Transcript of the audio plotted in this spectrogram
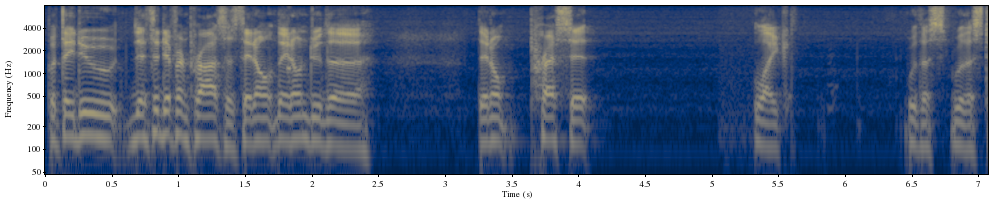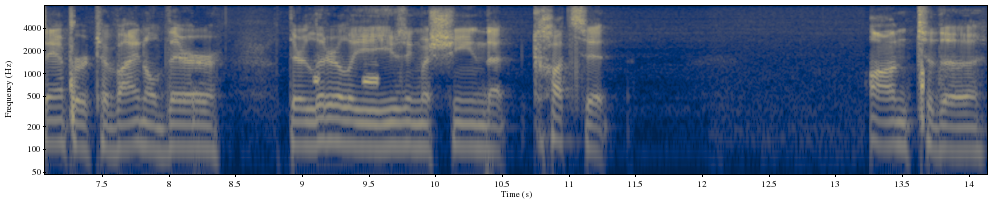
but they do. It's a different process. They don't. They don't do the. They don't press it like with a with a stamper to vinyl. They're they're literally using a machine that cuts it onto the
